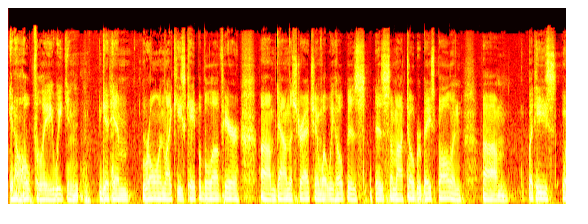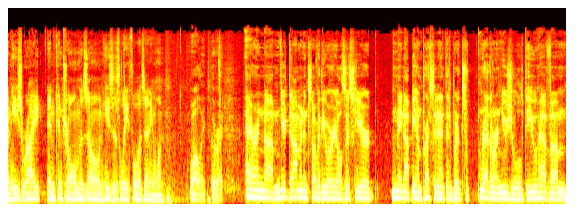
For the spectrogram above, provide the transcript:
you know, hopefully we can get him rolling like he's capable of here um, down the stretch. And what we hope is is some October baseball. And um, but he's when he's right and controlling the zone, he's as lethal as anyone. Wally to the right. Aaron, um, your dominance over the Orioles this year may not be unprecedented, but it's rather unusual. Do you have um,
